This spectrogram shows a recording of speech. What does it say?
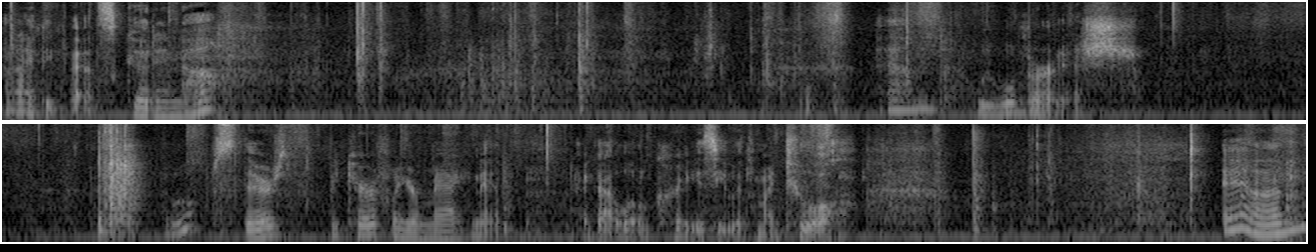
And I think that's good enough. And we will burnish. Oops, there's, be careful your magnet. I got a little crazy with my tool. And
